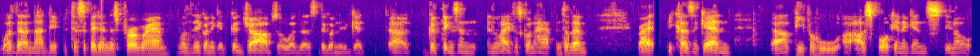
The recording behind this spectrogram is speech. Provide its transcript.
whether or not they participate in this program, whether they're going to get good jobs or whether they're going to get uh, good things in, in life is going to happen to them, right? Because again, uh, people who are outspoken against, you know,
